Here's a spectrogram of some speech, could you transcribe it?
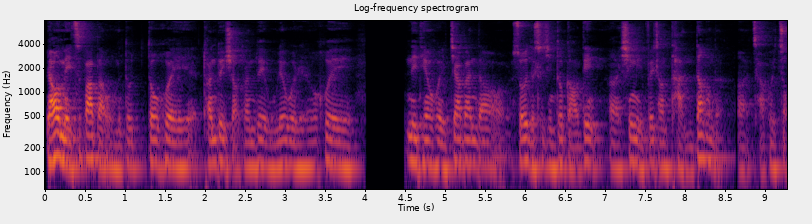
然后每次发版我们都都会团队小团队五六个人会那天会加班到所有的事情都搞定，啊，心里非常坦荡的啊才会走，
